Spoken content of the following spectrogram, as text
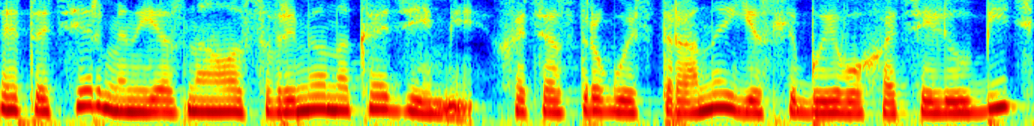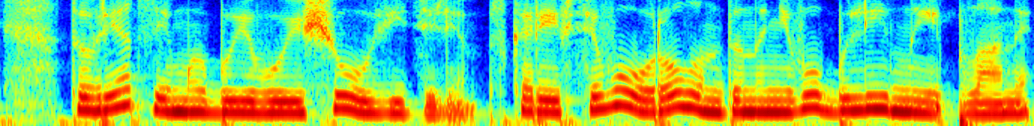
Этот термин я знала со времен Академии, хотя, с другой стороны, если бы его хотели убить, то вряд ли мы бы его еще увидели. Скорее всего, у Роланда на него были иные планы,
